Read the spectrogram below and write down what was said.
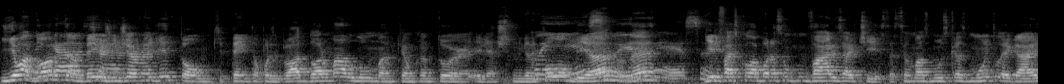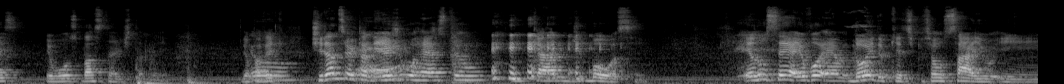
E eu Que adoro legal, também, hoje em dia, reggaeton, que tem, então, por exemplo, eu adoro Maluma, que é um cantor, ele acho que não me engano, é Conheço, colombiano, né? conheço. E ele faz colaboração com vários artistas, tem umas músicas muito legais, eu ouço bastante também. Deu pra Eu- ver que, tirando sertanejo, É. o resto eu encaro de boa, assim. Eu não sei, eu vou. É doido, porque tipo, se eu saio em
